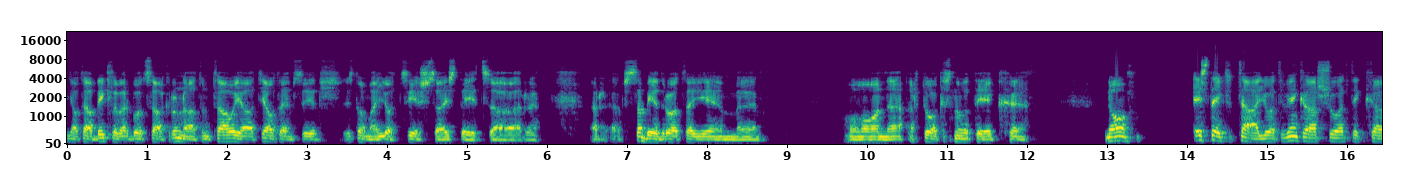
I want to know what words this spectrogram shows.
jau tā bikle varbūt sāk runāt un taujāt. Jautājums ir, es domāju, ļoti cieši saistīts ar, ar, ar sabiedrotajiem un ar to, kas notiek. No, es teiktu tā ļoti vienkāršoti, ka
